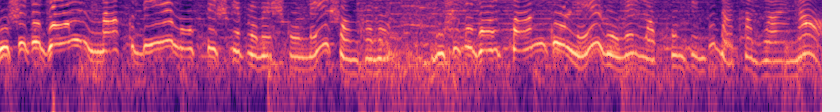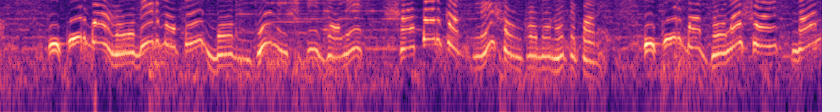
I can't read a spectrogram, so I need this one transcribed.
দূষিত জল নাক দিয়ে মস্তিষ্কে প্রবেশ করলে সংক্রমণ। দূষিত জল পান করলে রোগের লক্ষণ কিন্তু দেখা যায় না। পুকুর বা হ্রদের মতো বদ্ধ মিষ্টি জলে সাঁতার কাটলে সংক্রমণ হতে পারে। পুকুর বা জলাশয়ে স্নান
